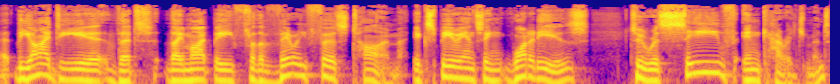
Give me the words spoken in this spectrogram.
uh, the idea that they might be for the very first time experiencing what it is to receive encouragement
